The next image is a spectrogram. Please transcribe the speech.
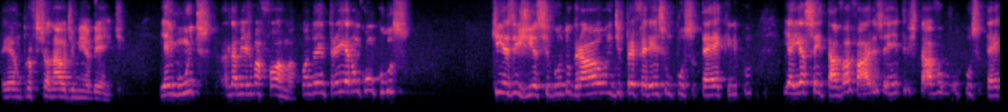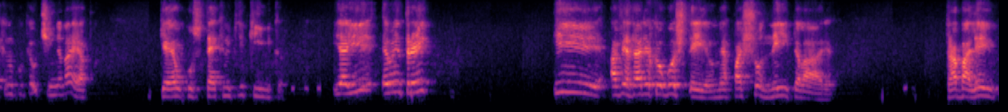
é, um profissional de meio ambiente. E aí muitos da mesma forma. Quando eu entrei era um concurso que exigia segundo grau e de preferência um curso técnico. E aí aceitava vários, entre estava o curso técnico que eu tinha na época, que é o curso técnico de química. E aí eu entrei e a verdade é que eu gostei, eu me apaixonei pela área. Trabalhei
